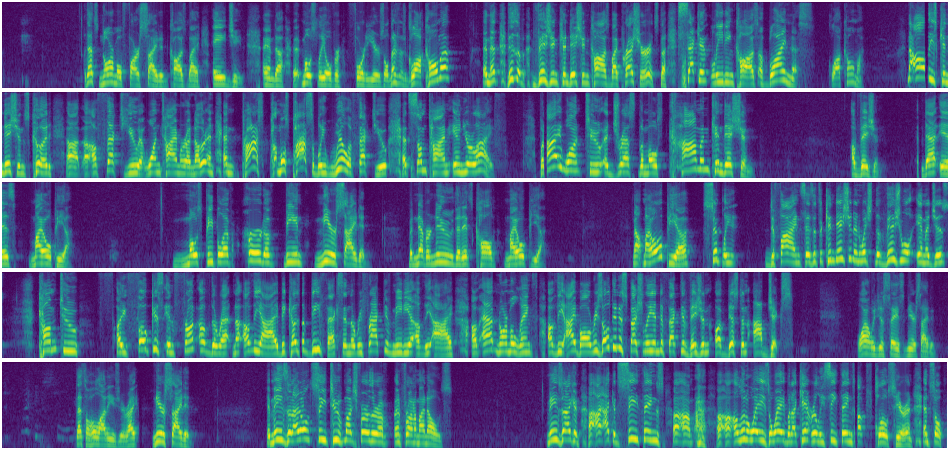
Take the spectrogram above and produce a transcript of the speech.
That's normal farsighted caused by aging and uh, mostly over 40 years old. There's glaucoma. And that, this is a vision condition caused by pressure. It's the second leading cause of blindness, glaucoma. Now, all these conditions could uh, uh affect you at one time or another, and, and most possibly will affect you at some time in your life. But I want to address the most common condition of vision, and that is myopia. Most people have heard of being nearsighted, but never knew that it's called myopia. Now, myopia simply defined says it's a condition in which the visual images come to a focus in front of the retina of the eye because of defects in the refractive media of the eye, of abnormal length of the eyeball, resulting especially in defective vision of distant objects. Why don't we just say it's nearsighted? That's a whole lot easier, right? Nearsighted. It means that I don't see too much further in front of my nose means that I can I, I can see things uh, um, a, a, little ways away, but I can't really see things up close here, and and so.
